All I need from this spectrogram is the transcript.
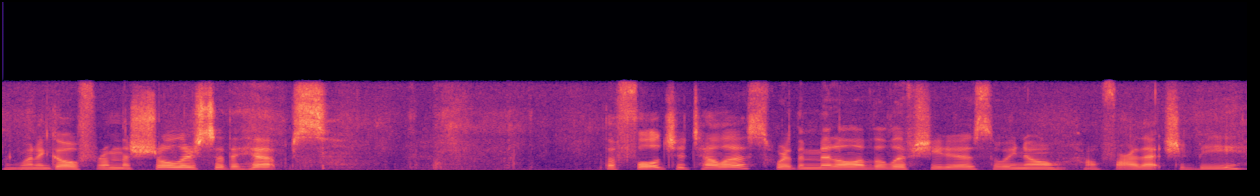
We want to go from the shoulders to the hips. The fold should tell us where the middle of the lift sheet is so we know how far that should be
